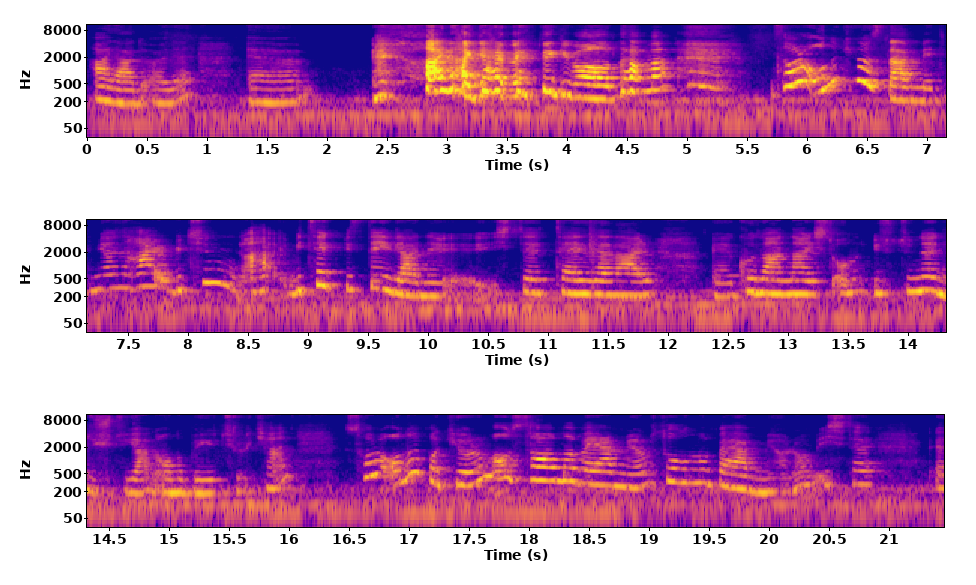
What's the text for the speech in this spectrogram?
Hala da öyle. Ee, hala gelmekte gibi oldu ama sonra onu gözlemledim. Yani her bütün bir tek biz değil yani işte teyzeler, e, kuzenler işte onun üstüne düştü yani onu büyütürken. Sonra ona bakıyorum, o sağıma beğenmiyorum, solumu beğenmiyorum. İşte e,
